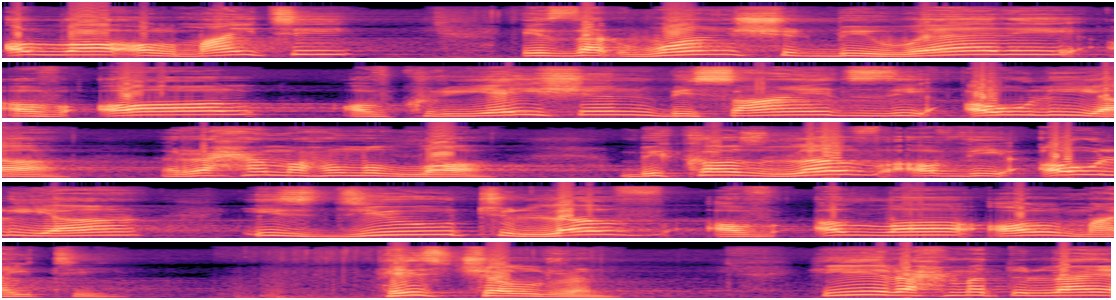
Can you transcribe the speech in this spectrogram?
Allah Almighty is that one should be wary of all of creation besides the awliya, rahmahumullah, because love of the awliya is due to love of Allah Almighty. His children. He rahmatullahi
